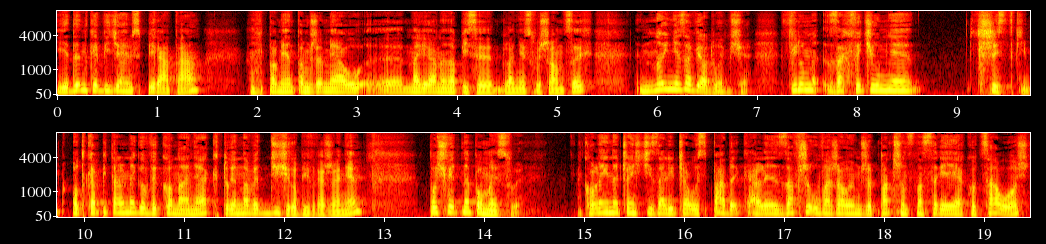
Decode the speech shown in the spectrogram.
Jedynkę widziałem z Pirata, Pamiętam, że miał e, nagrane napisy dla niesłyszących. No i nie zawiodłem się. Film zachwycił mnie wszystkim. Od kapitalnego wykonania, które nawet dziś robi wrażenie, po świetne pomysły. Kolejne części zaliczały spadek, ale zawsze uważałem, że patrząc na serię jako całość,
